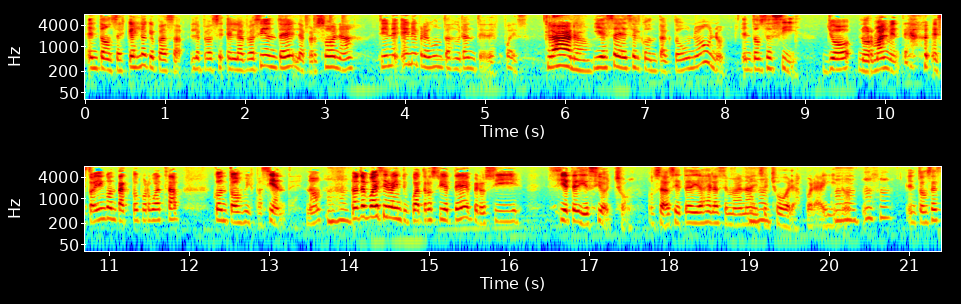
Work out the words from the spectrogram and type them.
Entonces, ¿qué es lo que pasa? La, paci- la paciente, la persona, tiene N preguntas durante, después. Claro. Y ese es el contacto uno a uno. Entonces sí, yo normalmente estoy en contacto por WhatsApp con todos mis pacientes, ¿no? No te puedo decir 24/7, pero sí 7-18. O sea, 7 días de la semana, Ujú. 18 horas por ahí, ¿no? Entonces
